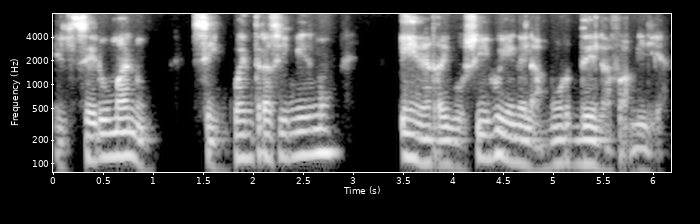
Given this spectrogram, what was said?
el ser humano, se encuentra a sí mismo en el regocijo y en el amor de la familia.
